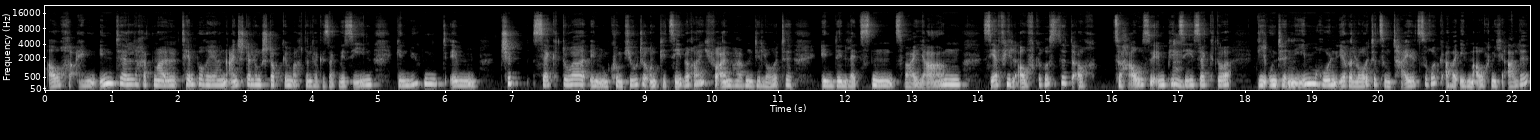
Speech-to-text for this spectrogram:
Auch ein Intel hat mal temporären Einstellungsstopp gemacht und hat gesagt, wir sehen genügend im Chip Sektor im Computer- und PC-Bereich. Vor allem haben die Leute in den letzten zwei Jahren sehr viel aufgerüstet, auch zu Hause im hm. PC-Sektor. Die Unternehmen holen ihre Leute zum Teil zurück, aber eben auch nicht alle.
